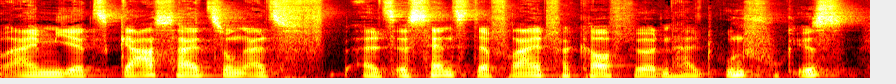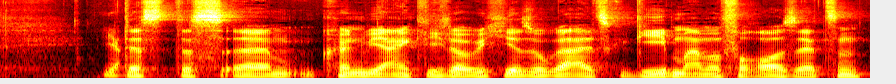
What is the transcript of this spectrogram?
einem jetzt Gasheizung als, als Essenz der Freiheit verkauft werden, halt Unfug ist. Ja. Das, das ähm, können wir eigentlich, glaube ich, hier sogar als gegeben einmal voraussetzen.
